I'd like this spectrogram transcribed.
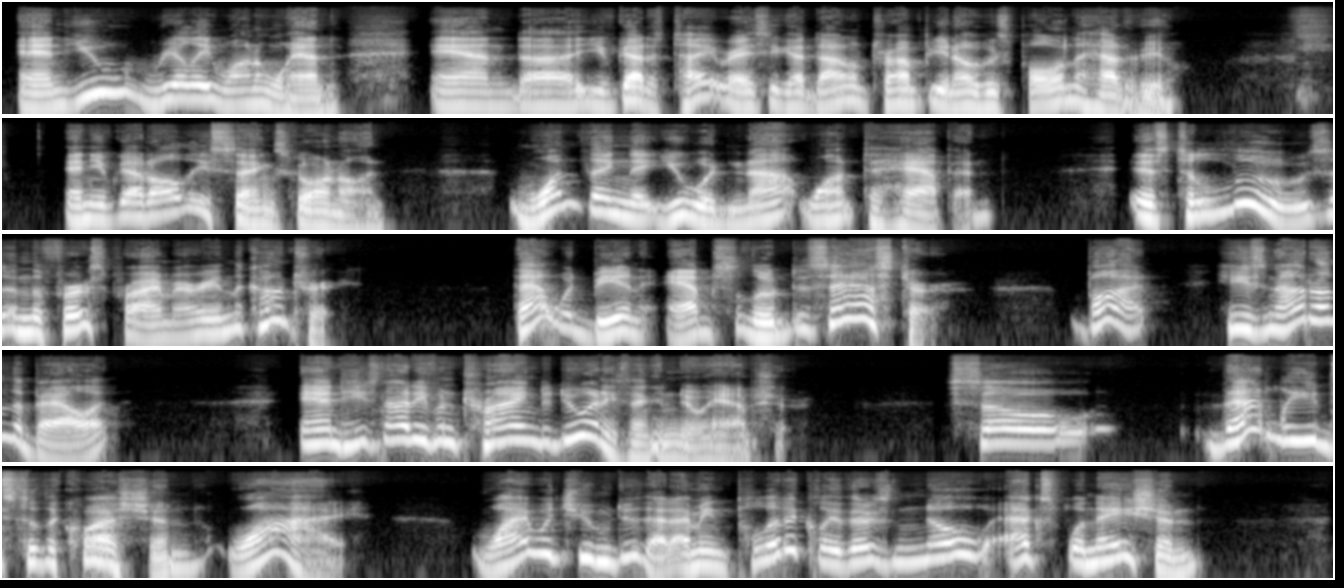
and you really want to win, and uh, you've got a tight race, you got Donald Trump, you know, who's pulling ahead of you, and you've got all these things going on, one thing that you would not want to happen is to lose in the first primary in the country. That would be an absolute disaster. But he's not on the ballot, and he's not even trying to do anything in New Hampshire. So that leads to the question why? Why would you do that? I mean, politically, there's no explanation,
